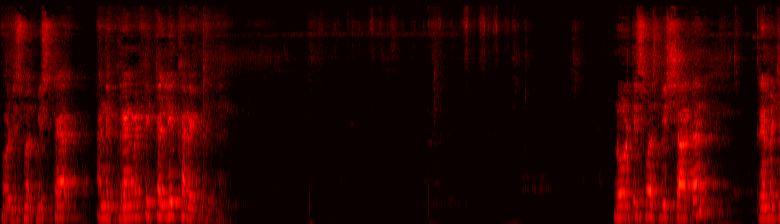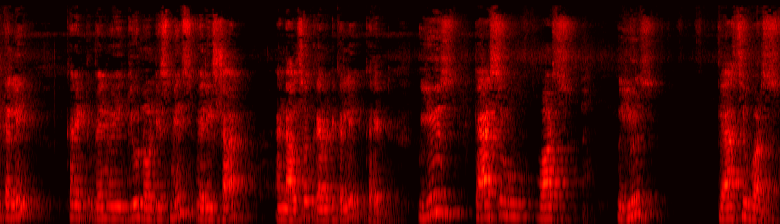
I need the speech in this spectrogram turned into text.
Notice must be short and grammatically correct. Notice must be short and grammatically correct. When we give notice means very short and also grammatically correct. We use passive words. We use passive words.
